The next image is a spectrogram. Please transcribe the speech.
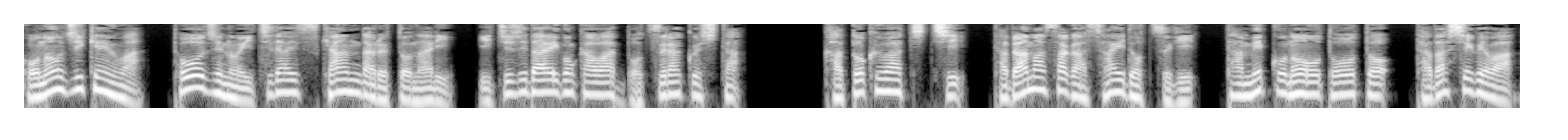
この事件は、当時の一大スキャンダルとなり、一時代後家は没落した。家督は父、忠政が再度継ぎ、ためこの弟、忠重は、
